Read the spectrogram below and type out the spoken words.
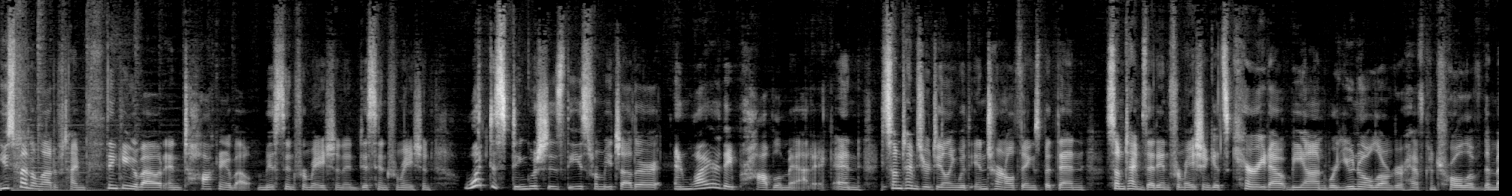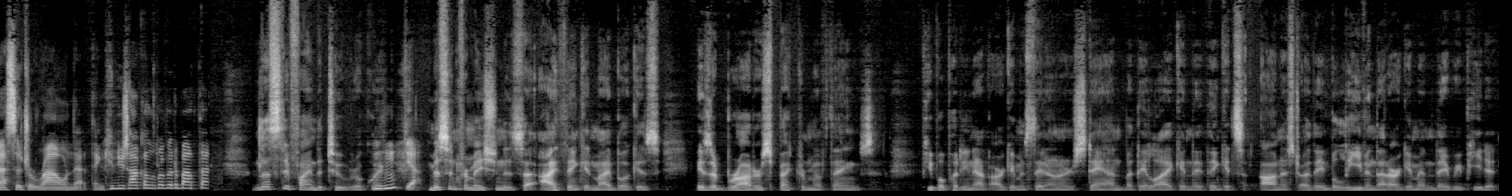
You spend a lot of time thinking about and talking about misinformation and disinformation. What distinguishes these from each other and why are they problematic? And sometimes you're dealing with internal things, but then sometimes that information gets carried out beyond where you no longer have control of the message around that thing. Can you talk a little bit about that? Let's define the two real quick. Mm-hmm. yeah. Misinformation is, I think, in my book, is is a broader spectrum of things. People putting out arguments they don't understand, but they like, and they think it's honest, or they believe in that argument and they repeat it.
